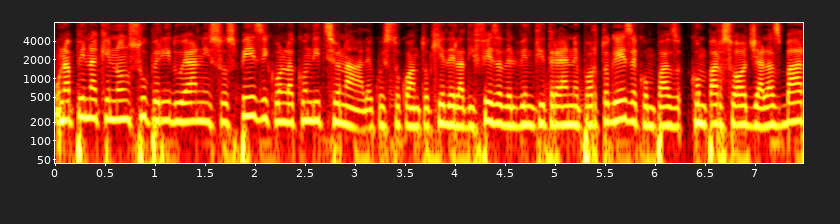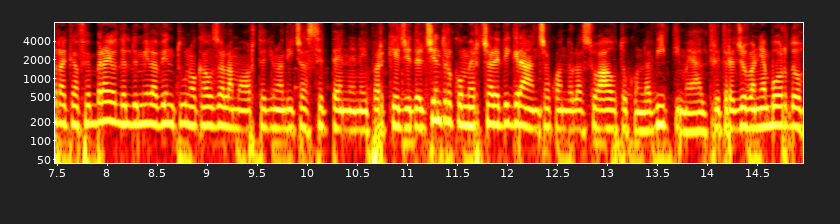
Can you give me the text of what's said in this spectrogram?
Una pena che non superi i due anni sospesi con la condizionale, questo quanto chiede la difesa del 23enne portoghese comparso oggi alla sbarra che a febbraio del 2021 causa la morte di una 17enne nei parcheggi del centro commerciale di Grancia quando la sua auto con la vittima e altri tre giovani a bordo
